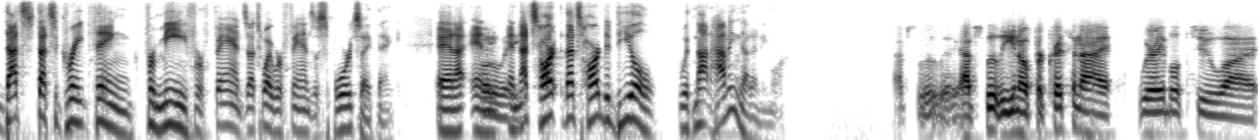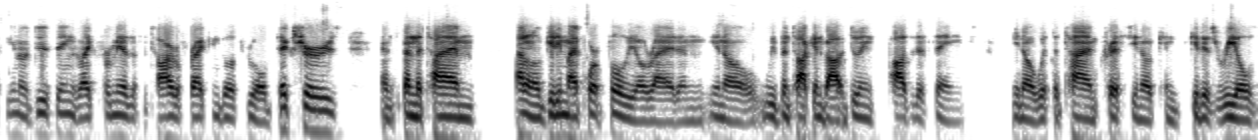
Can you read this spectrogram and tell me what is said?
that's that's a great thing for me for fans. That's why we're fans of sports, I think. And I, and Totally. and that's hard. That's hard to deal with not having that anymore. Absolutely, absolutely. You know, for Chris and I, we're able to, uh, you know, do things like for me as a photographer, I can go through old pictures and spend the time, I don't know, getting my portfolio right. And you know, we've been talking about doing positive things. You know, with the time, Chris, you know, can get his reels,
